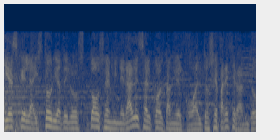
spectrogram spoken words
Y es que la historia de los dos minerales, el coltan y el cobalto, se parece tanto.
